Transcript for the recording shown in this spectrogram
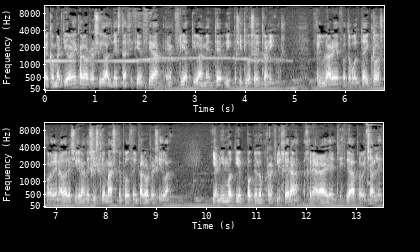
El convertidor de calor residual de esta eficiencia enfría activamente dispositivos electrónicos, celulares, fotovoltaicos, ordenadores y grandes sistemas que producen calor residual. Y al mismo tiempo que los refrigera, generará electricidad aprovechable.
